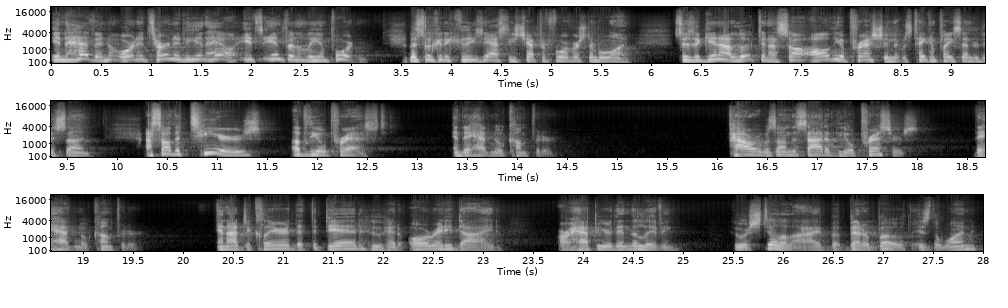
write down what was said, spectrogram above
in heaven or an eternity in hell. It's infinitely important. Let's look at Ecclesiastes chapter 4, verse number 1. It says, Again, I looked and I saw all the oppression that was taking place under the sun. I saw the tears of the oppressed, and they have no comforter. Power was on the side of the oppressors, they have no comforter. And I declared that the dead who had already died are happier than the living who are still alive, but better both is the one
